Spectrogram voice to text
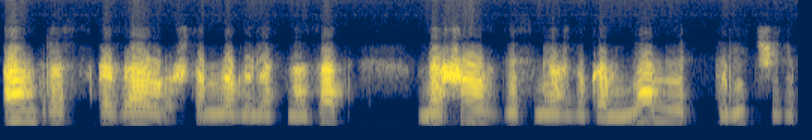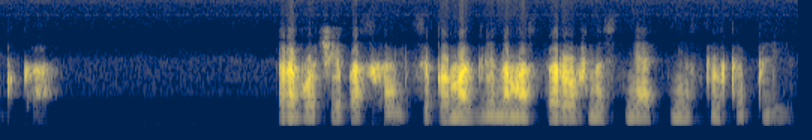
Андрес сказал, что много лет назад нашел здесь между камнями три черепка. Рабочие пасхальцы помогли нам осторожно снять несколько плит.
